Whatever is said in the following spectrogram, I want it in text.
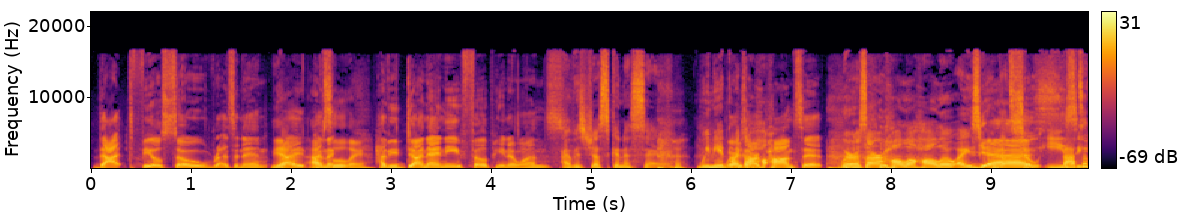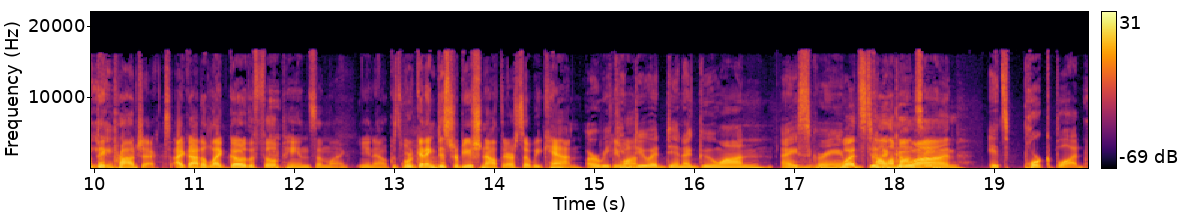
that feels so resonant. Yeah, right? And, like, absolutely. have you done any Filipino ones? I was just gonna say we need Where's like our a ha- pancit? where's our hala halo ice cream that's so easy. That's a big project. I got to like go to the Philippines and like you know because we're getting distribution out there, so we can. or we can do a dinuguan ice cream. What's Calamansi? dinuguan? It's pork blood.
